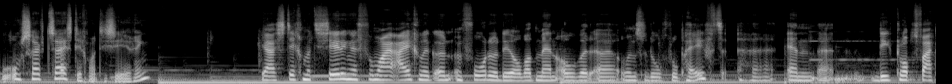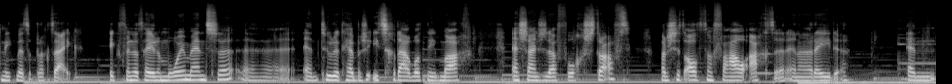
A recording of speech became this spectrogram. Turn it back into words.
Hoe omschrijft zij stigmatisering? Ja, stigmatisering is voor mij eigenlijk een, een vooroordeel wat men over uh, onze doelgroep heeft. Uh, en uh, die klopt vaak niet met de praktijk. Ik vind dat hele mooie mensen. en natuurlijk hebben ze iets gedaan wat niet mag. En zijn ze daarvoor gestraft. Maar er zit altijd een verhaal achter en een reden. En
